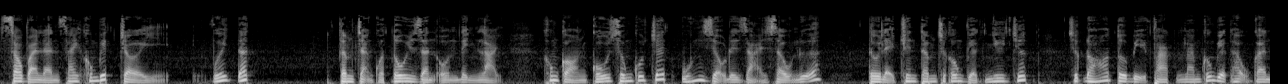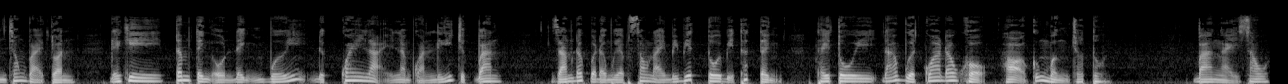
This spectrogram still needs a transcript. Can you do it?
Sau vài lần say không biết trời với đất, Tâm trạng của tôi dần ổn định lại, Không còn cố sống cố chết uống rượu để giải sầu nữa. Tôi lại chuyên tâm cho công việc như trước. Trước đó tôi bị phạt làm công việc hậu cần trong vài tuần. Đến khi tâm tình ổn định với được quay lại làm quản lý trực ban, Giám đốc và đồng nghiệp sau này mới biết tôi bị thất tình, Thấy tôi đã vượt qua đau khổ, Họ cũng mừng cho tôi. Ba ngày sau,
